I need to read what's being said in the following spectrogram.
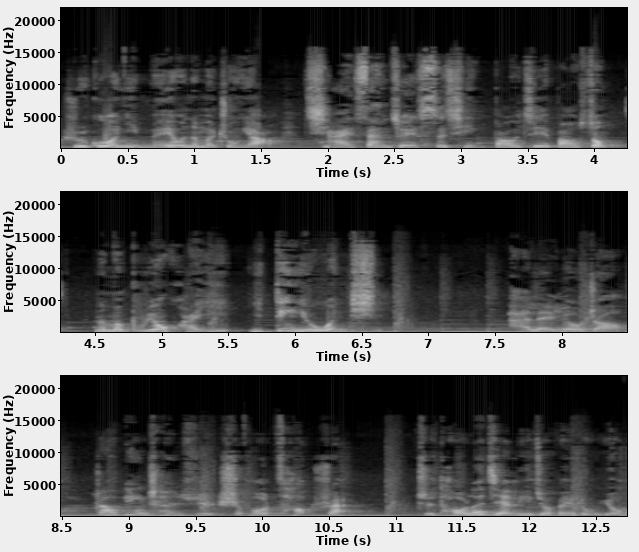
如果你没有那么重要，且还三催四请、包接包送，那么不用怀疑，一定有问题。排雷六招：招聘程序是否草率？只投了简历就被录用，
